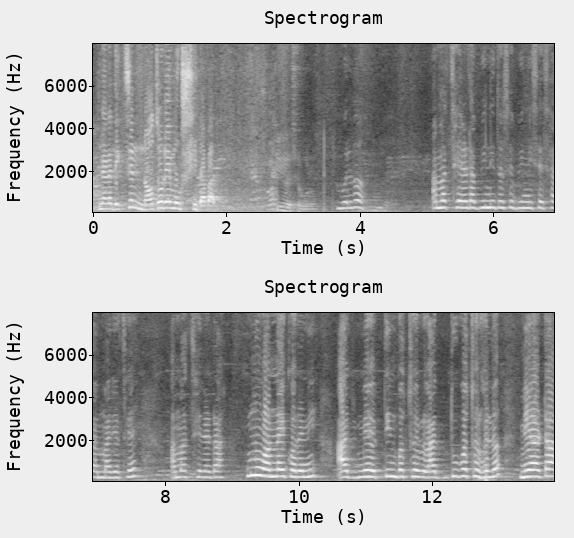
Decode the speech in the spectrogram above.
আপনারা দেখছেন নজরে মুর্শিদাবাদ। কি বলব? আমার ছেলেটা বিনি দোষে বিনি সে মারিয়েছে। আমার ছেলেটা কোনো অন্যায় করেনি। আজ মেয়ে তিন বছর আজ দু বছর হলো। মেয়েটা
